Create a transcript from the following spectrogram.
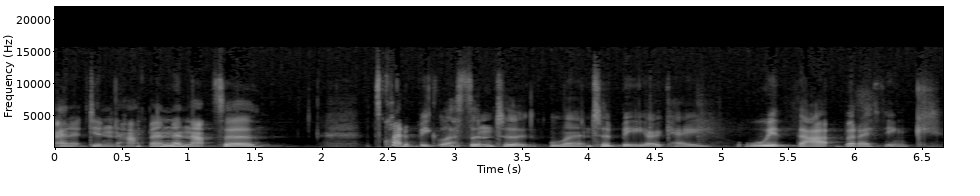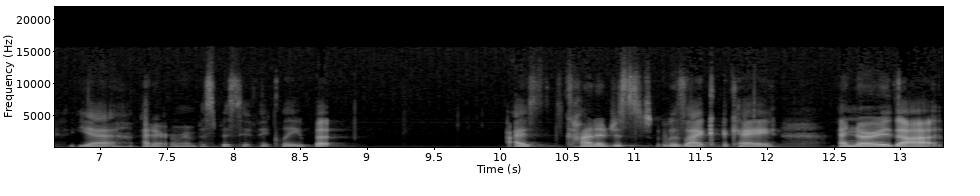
and it didn't happen. And that's a it's quite a big lesson to learn to be okay with that. But i think yeah i don't remember specifically but i kind of just was like okay i know that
